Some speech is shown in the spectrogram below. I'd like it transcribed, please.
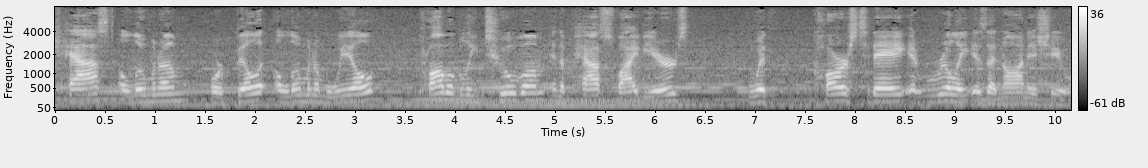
cast aluminum or billet aluminum wheel, probably two of them in the past five years. With cars today, it really is a non-issue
